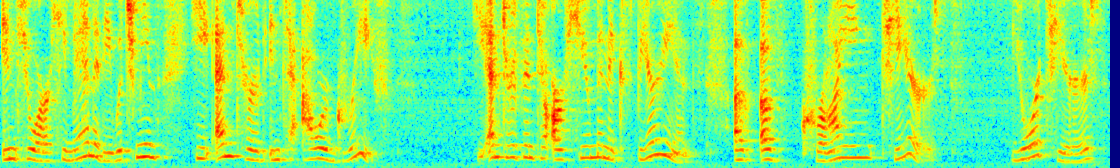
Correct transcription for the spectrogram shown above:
into our humanity, which means he entered into our grief. He enters into our human experience of, of crying tears. Your tears,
